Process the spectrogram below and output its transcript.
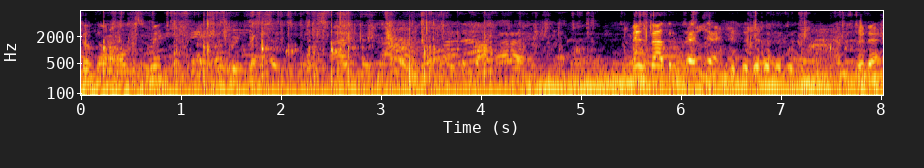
Phil, do you want to hold this for me? Men's bathroom's right there. Understood that.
